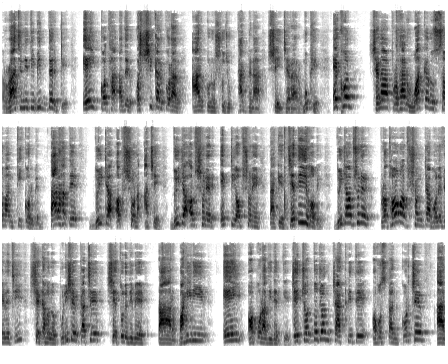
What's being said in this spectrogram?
রাজনীতিবিদদেরকে। এই কথা তাদের অস্বীকার করার আর কোনো সুযোগ থাকবে না সেই জেরার মুখে। এখন সেনা প্রধান ওয়াকার ওয়াকারুজ্জামান কি করবেন? তার হাতে দুইটা অপশন আছে। দুইটা অপশনের একটি অপশনে তাকে যেতেই হবে। দুইটা অপশনের প্রথম অপশনটা বলে ফেলেছি, সেটা হলো পুলিশের কাছে। সে তুলে দিবে তার বাহিনীর এই অপরাধীদেরকে। যে চোদ্দ জন চাকরিতে অবস্থান করছে আর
